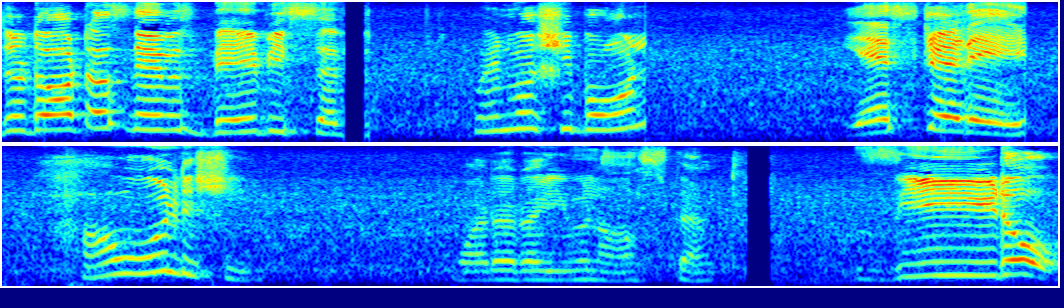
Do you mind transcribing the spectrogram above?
The daughter's name is Baby Seven. When was she born? Yesterday. How old is she? Why did I even ask that? Zero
